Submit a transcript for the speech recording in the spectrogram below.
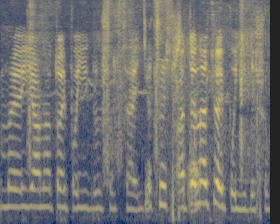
Ми, я на той поїду, щоб цей. Я щось А ти на цей поїдеш, щоб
